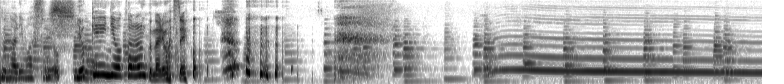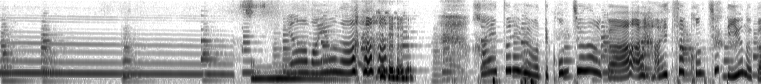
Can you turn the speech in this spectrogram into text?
くなりましたよ。私も余計に分からんくなりましたよ。ハエトリグモって昆虫なのか？ああいつは昆虫って言うのか？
